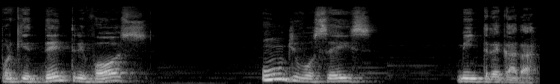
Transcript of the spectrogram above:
Porque dentre vós um de vocês me entregará.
